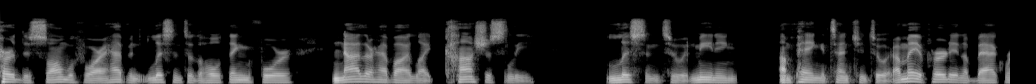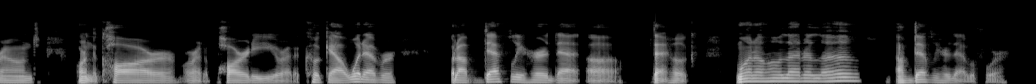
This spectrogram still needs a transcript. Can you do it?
heard this song before, I haven't listened to the whole thing before. Neither have I like consciously listened to it, meaning I'm paying attention to it. I may have heard it in the background or in the car or at a party or at a cookout, whatever. But I've definitely heard that uh that hook. Want a whole lot of love. I've definitely heard that before.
